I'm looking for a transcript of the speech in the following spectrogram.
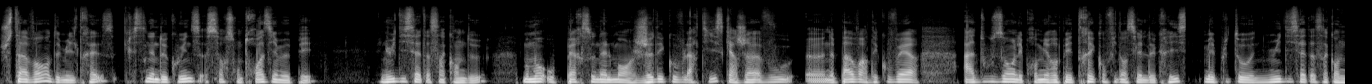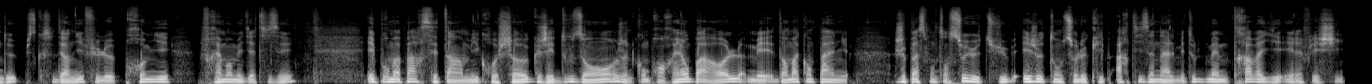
Juste avant, en 2013, Christine and the Queens sort son troisième EP, Nuit 17 à 52, moment où personnellement je découvre l'artiste, car j'avoue euh, ne pas avoir découvert à 12 ans les premiers EP très confidentiels de Chris, mais plutôt Nuit 17 à 52, puisque ce dernier fut le premier vraiment médiatisé. Et pour ma part, c'est un micro-choc, j'ai 12 ans, je ne comprends rien aux paroles, mais dans ma campagne, je passe mon temps sur YouTube et je tombe sur le clip artisanal, mais tout de même travaillé et réfléchi.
